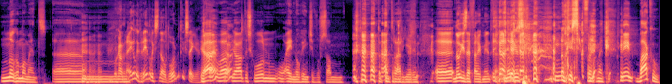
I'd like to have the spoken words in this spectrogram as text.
Nog een moment. Ehm, We gaan er eigenlijk redelijk snel door, moet ik zeggen. ja, Ja, hè? wel, Ja. ja, het is gewoon oh, hey, nog eentje voor Sam te, te contrariëren. Eh, Nog eens dat fragment. nog, eens, nog eens een fragment. Nee, Baku.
